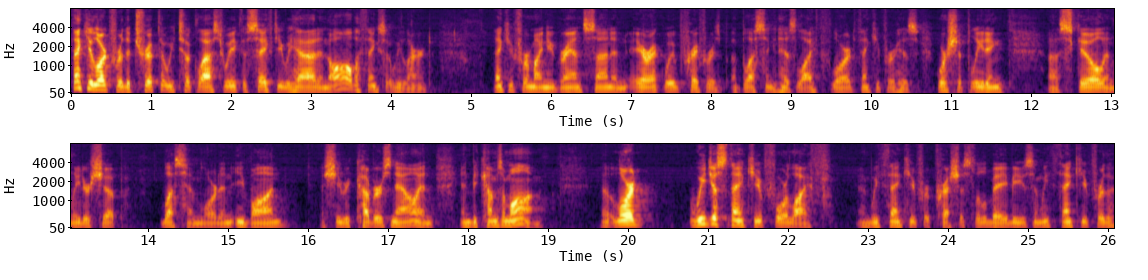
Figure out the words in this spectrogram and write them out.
thank you, Lord, for the trip that we took last week, the safety we had, and all the things that we learned. Thank you for my new grandson and Eric. We pray for his, a blessing in his life, Lord. Thank you for his worship leading uh, skill and leadership. Bless him, Lord. And Yvonne, as she recovers now and, and becomes a mom. Uh, Lord, we just thank you for life. And we thank you for precious little babies. And we thank you for the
